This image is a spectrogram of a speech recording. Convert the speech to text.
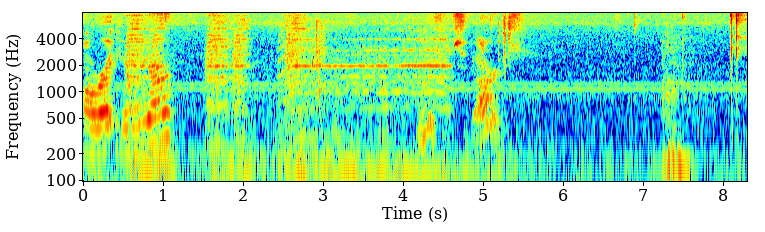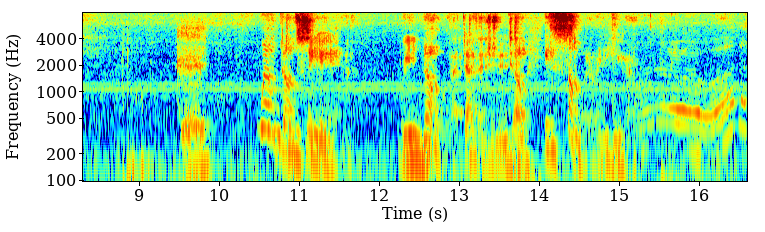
Alright, here we are. Ooh, cigars. Well done sneaking in. We know that Death Engine intel is somewhere in here. Uh.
